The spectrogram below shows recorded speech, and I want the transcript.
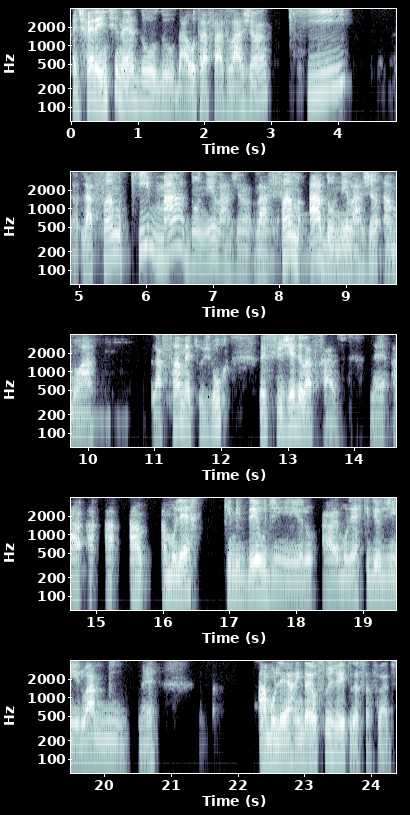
É diferente, né, do, do da outra frase, l'argent qui La femme qui m'a donné l'argent. La femme a donné l'argent à moi. La femme é toujours le sujet de la phrase. Né? A, a, a, a mulher que me deu o dinheiro, a mulher que deu dinheiro a mim. Né? A mulher ainda é o sujeito dessa frase.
